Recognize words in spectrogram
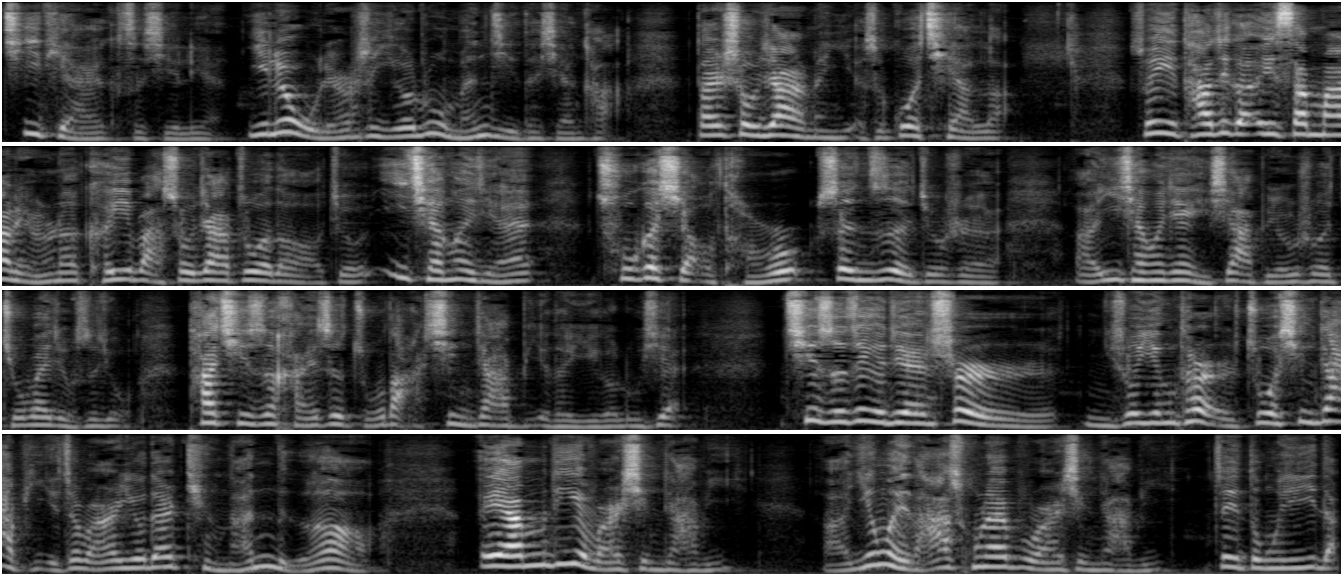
GTX 系列，一六五零是一个入门级的显卡，但是售价呢也是过千了。所以它这个 A 三八零呢，可以把售价做到就一千块钱出个小头，甚至就是啊一千块钱以下，比如说九百九十九，它其实还是主打性价比的一个路线。其实这个件事儿，你说英特尔做性价比这玩意儿有点挺难得啊。AMD 玩性价比啊，英伟达从来不玩性价比，这东西一点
